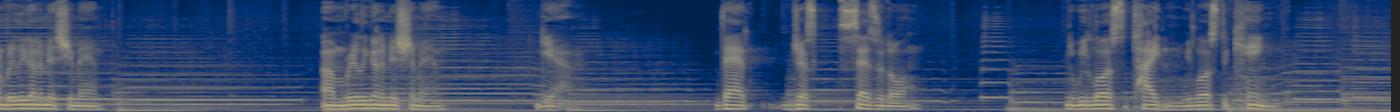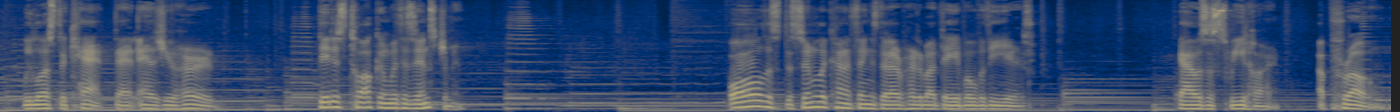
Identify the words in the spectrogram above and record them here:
I'm really gonna miss you, man. I'm really gonna miss you, man. Yeah. That just says it all. We lost the Titan, we lost the King. We lost a cat that, as you heard, did his talking with his instrument. All this, the similar kind of things that I've heard about Dave over the years. Guy was a sweetheart, a pro,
